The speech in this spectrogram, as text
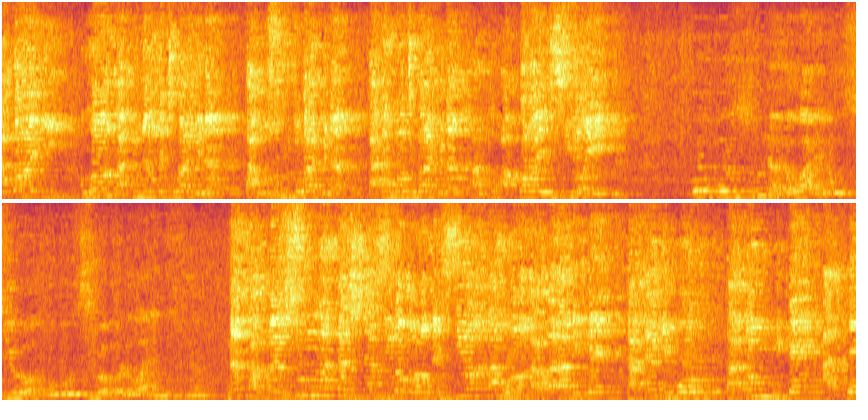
a kɔrɔ ye di muhammad ka dunuya kɛ cogoya min na ka muso furu cogoya min na ka den wolo cogoya min na a kɔrɔ ye sigiyɔrɔ ye. gbogbo súnà ló wà nínú sírọ̀ gbogbo sírọ̀ kọ́ ló wà nínú súnà. n'a ka filɛ sunna ka siya sigiyɔrɔ kɔnɔ mɛ sigiyɔrɔ ka muhammad ka baara min kɛ ka den nin wolo ka denw min kɛ a tɛ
